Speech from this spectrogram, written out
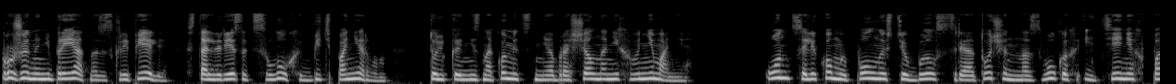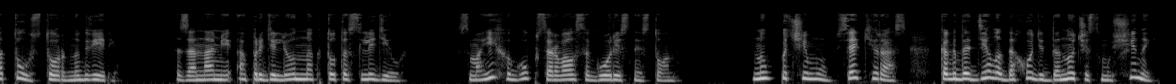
Пружины неприятно заскрипели, стали резать слух, бить по нервам, только незнакомец не обращал на них внимания. Он целиком и полностью был сосредоточен на звуках и тенях по ту сторону двери. За нами определенно кто-то следил. С моих губ сорвался горестный стон. Ну почему всякий раз, когда дело доходит до ночи с мужчиной,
